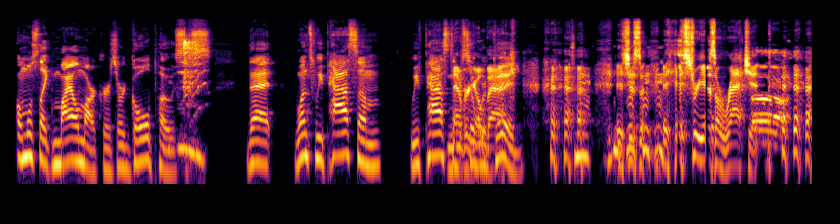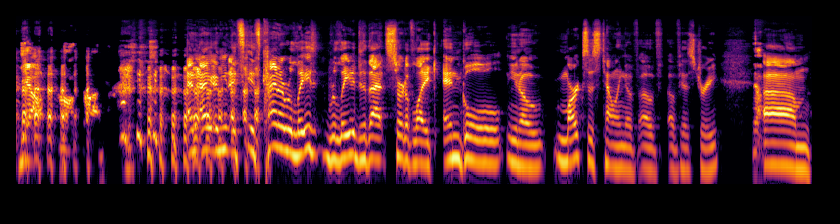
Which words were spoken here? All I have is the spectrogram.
almost like mile markers or goalposts mm. that once we pass them we've passed them Never so go we're back. good it's just a, history as a ratchet. Uh, yeah. Oh, and I, I mean it's it's kind of related related to that sort of like end goal, you know, Marxist telling of of of history. Um,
